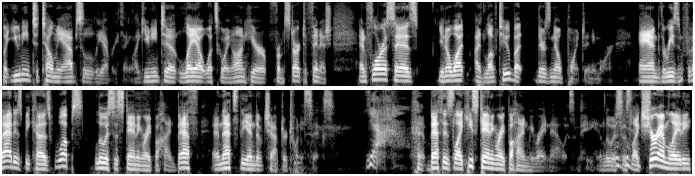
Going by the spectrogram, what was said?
but you need to tell me absolutely everything. Like, you need to lay out what's going on here from start to finish. And Flora says, You know what? I'd love to, but there's no point anymore. And the reason for that is because, whoops, Lewis is standing right behind Beth, and that's the end of chapter 26. yeah. Beth is like, He's standing right behind me right now, isn't he? And Lewis is like, Sure am, lady.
